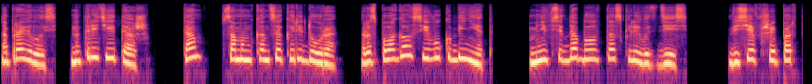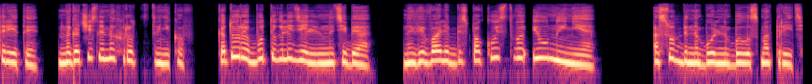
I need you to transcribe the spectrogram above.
направилась на третий этаж. Там, в самом конце коридора, располагался его кабинет. Мне всегда было тоскливо здесь. Висевшие портреты многочисленных родственников, которые будто глядели на тебя, навевали беспокойство и уныние. Особенно больно было смотреть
